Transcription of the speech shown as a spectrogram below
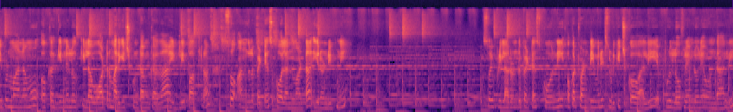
ఇప్పుడు మనము ఒక గిన్నెలోకి ఇలా వాటర్ మరిగించుకుంటాం కదా ఇడ్లీ పాత్ర. సో అందులో పెట్టేసుకోవాలన్నమాట ఈ రెండింటిని. సో ఇప్పుడు ఇలా రెండు పెట్టేసుకొని ఒక ట్వంటీ మినిట్స్ ఉడికించుకోవాలి. ఎప్పుడు లో ఫ్లేమ్లోనే ఉండాలి.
